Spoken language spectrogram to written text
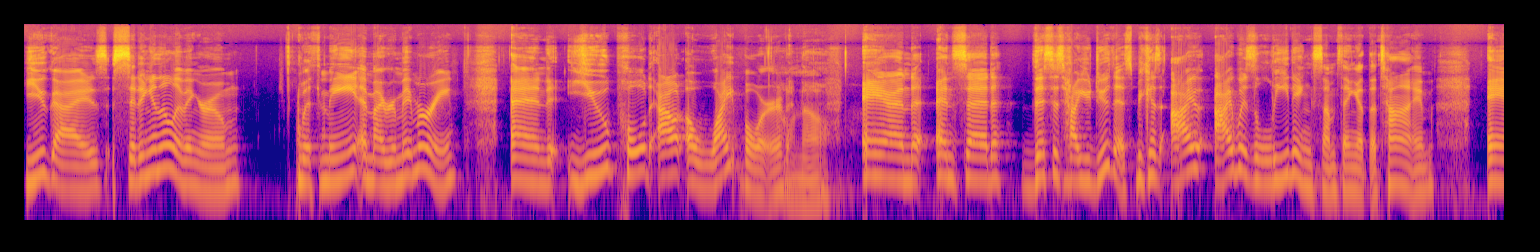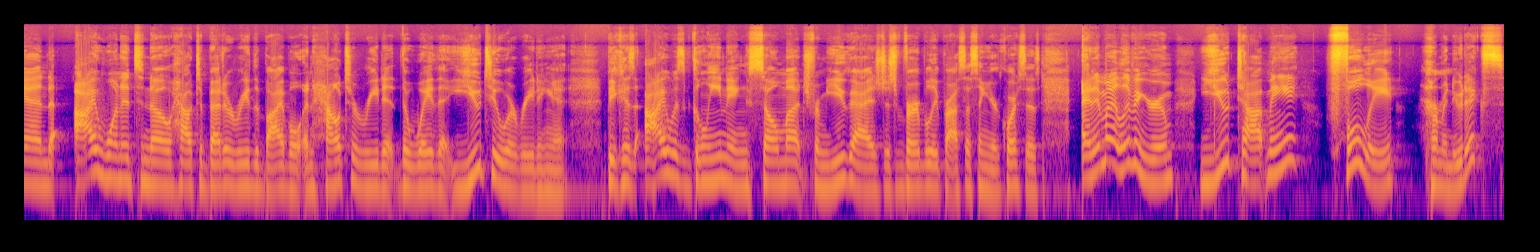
you guys sitting in the living room with me and my roommate Marie, and you pulled out a whiteboard Oh no. And and said this is how you do this because I I was leading something at the time and I wanted to know how to better read the Bible and how to read it the way that you two were reading it because I was gleaning so much from you guys just verbally processing your courses. And in my living room you taught me fully hermeneutics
